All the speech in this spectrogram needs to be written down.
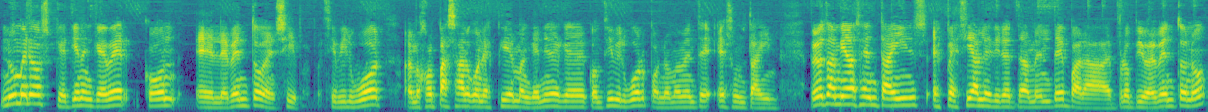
números que tienen que ver con el evento en sí. Pues, Civil War, a lo mejor pasa algo en Spider-Man que tiene que ver con Civil War, pues normalmente es un tie-in. Pero también hacen tie-ins especiales directamente para el propio evento, ¿no?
